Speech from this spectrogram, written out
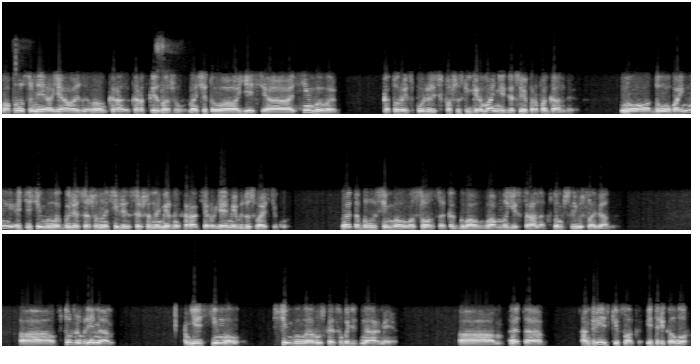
Вопрос у меня, я э, кра- кратко изложу. Значит, есть э, символы, которые использовались в фашистской Германии для своей пропаганды. Но до войны эти символы были совершенно носили совершенно мирный характер, я имею в виду свастику. Но это был символ солнца, как бы во многих странах, в том числе и у славян. А, в то же время есть символ, символ русской освободительной армии. А, это Андреевский флаг и триколор.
